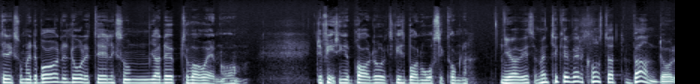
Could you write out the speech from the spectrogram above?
det är liksom, är det bra, är dåligt, det är liksom, ja det är upp till var och en. Och det finns inget bra och dåligt, det finns bara en åsikt om det. Ja, visst. Men tycker det är väldigt konstigt att bundle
